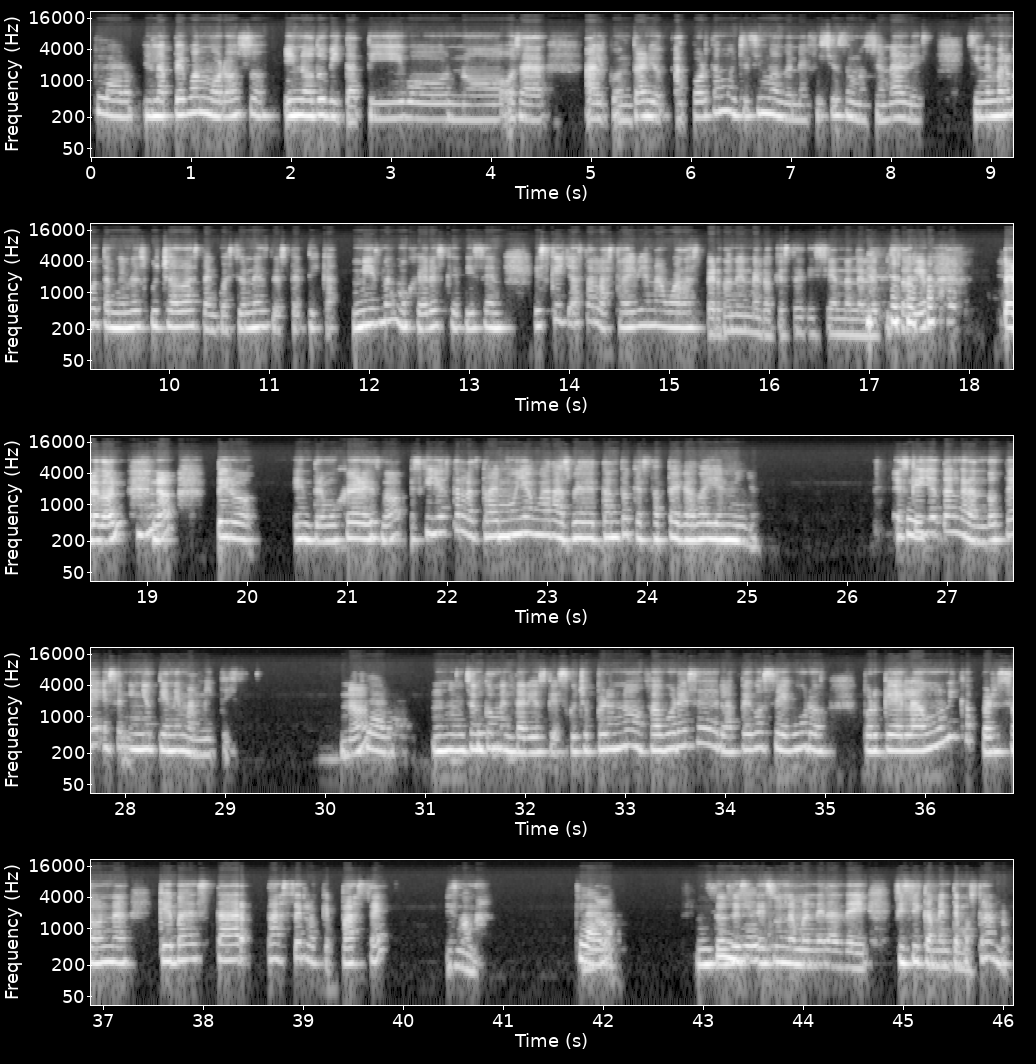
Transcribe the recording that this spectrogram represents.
Claro. El apego amoroso y no dubitativo, no, o sea, al contrario, aporta muchísimos beneficios emocionales. Sin embargo, también lo he escuchado hasta en cuestiones de estética. Mismas mujeres que dicen, es que ya hasta las trae bien aguadas, perdónenme lo que estoy diciendo en el episodio, perdón, ¿no? Pero entre mujeres, ¿no? Es que ya hasta las trae muy aguadas, ve de tanto que está pegado ahí el niño. Es que ya tan grandote, ese niño tiene mamitis ¿no? Claro. son comentarios que escucho, pero no, favorece el apego seguro, porque la única persona que va a estar, pase lo que pase, es mamá. Claro. Entonces es... una manera de físicamente mostrarlo.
